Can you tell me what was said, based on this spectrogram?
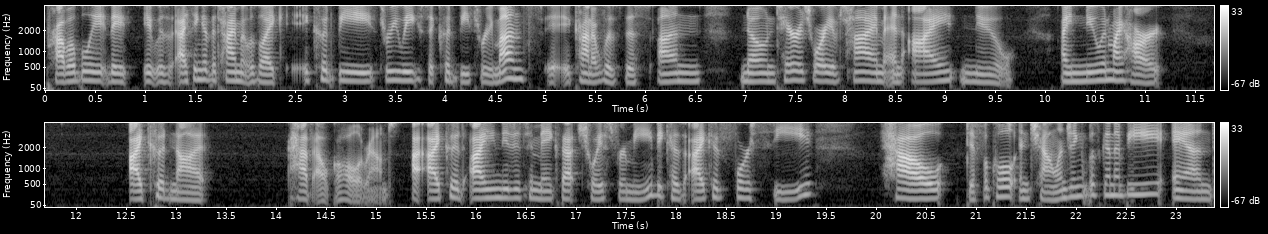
probably they. It was. I think at the time it was like it could be three weeks. It could be three months. It, it kind of was this unknown territory of time, and I knew, I knew in my heart, I could not have alcohol around. I, I could. I needed to make that choice for me because I could foresee how difficult and challenging it was going to be and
